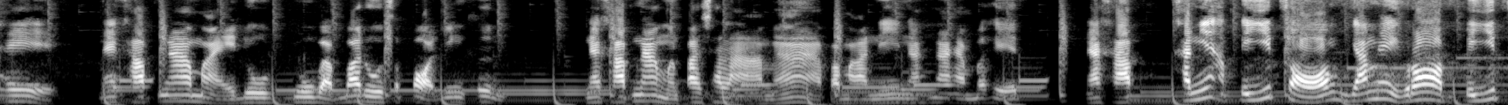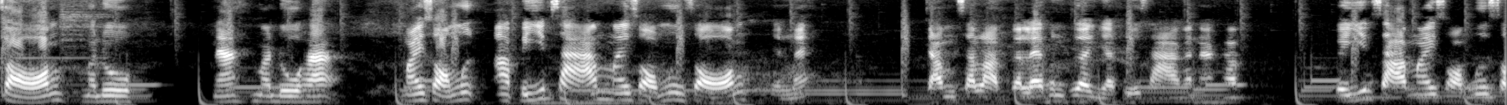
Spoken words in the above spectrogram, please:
เท่นะครับหน้าใหม่ดูดูแบบว่าดูสปอร์ตยิ่งขึ้น นะครับหน้าเหมือนปลาฉลามนะประมาณนี้นะหน้าแฮมเบอร์เฮดนะครับคันนี้ปี 22 ย้ำให้อีกรอบปี 22 มาดูนะมาดูฮะไม่สองหมื่นอะปี 23 ไม่สองหมื่นสองเห็นไหมจำสลับกันแล้วเพื่อนๆอย่าถือสากันนะครับปี 23 ไม้2มือ2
